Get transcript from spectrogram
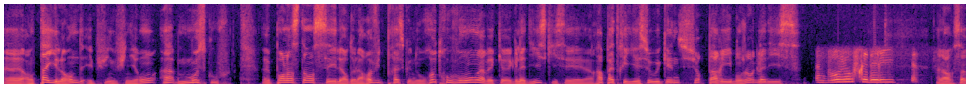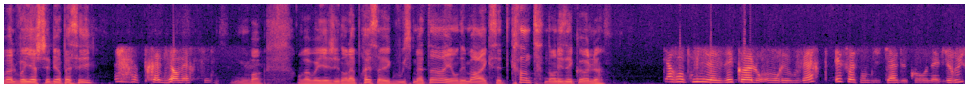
euh, en Thaïlande, et puis nous finirons à Moscou. Euh, pour l'instant, c'est l'heure de la revue de presse que nous retrouvons avec euh, Gladys, qui s'est rapatriée ce week-end sur Paris. Bonjour Gladys. Bonjour Frédéric. Alors, ça va, le voyage s'est bien passé? Très bien, merci. Bon, on va voyager dans la presse avec vous ce matin et on démarre avec cette crainte dans les écoles. 40 000 écoles ont réouvert et 70 cas de coronavirus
